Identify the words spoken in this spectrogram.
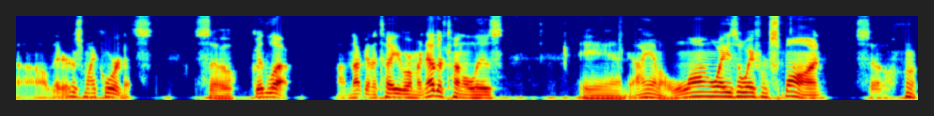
Uh, there's my coordinates. So good luck. I'm not going to tell you where my nether tunnel is, and I am a long ways away from spawn. So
